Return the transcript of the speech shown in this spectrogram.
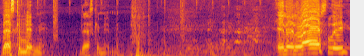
That's commitment. That's commitment. and then lastly,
